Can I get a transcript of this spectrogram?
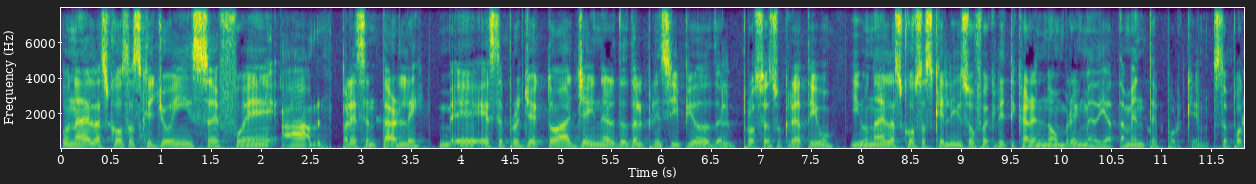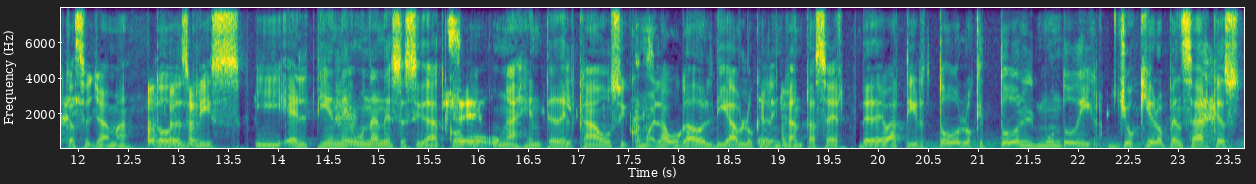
Una de las cosas que yo hice fue um, presentarle eh, este proyecto a Jainer desde el principio, desde el proceso creativo. Y una de las cosas que él hizo fue criticar el nombre inmediatamente, porque este podcast se llama Todo es Gris. Y él tiene una necesidad como un agente del caos y como el abogado del diablo que le encanta hacer, de debatir todo lo que todo el mundo diga. Yo quiero pensar que es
